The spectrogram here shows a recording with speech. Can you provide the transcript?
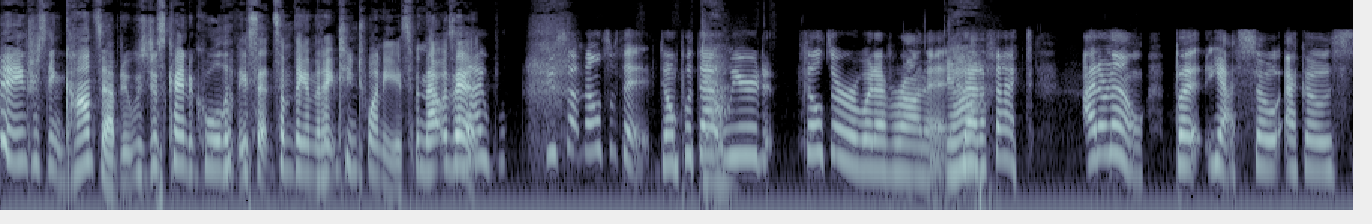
even an interesting concept. It was just kind of cool that they set something in the 1920s and that was it. I do something else with it. Don't put that Yeah. weird filter or whatever on it. Yeah. That effect. I don't know, but yeah. So echoes.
